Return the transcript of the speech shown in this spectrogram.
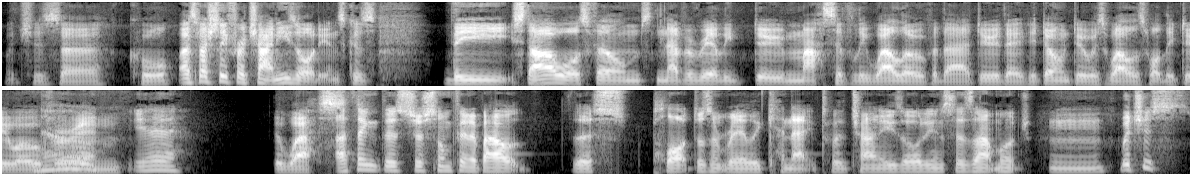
which is uh, cool, especially for a Chinese audience because the Star Wars films never really do massively well over there, do they? They don't do as well as what they do over No, in yeah, the West. I think there's just something about this plot doesn't really connect with Chinese audiences that much. Mm, which is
